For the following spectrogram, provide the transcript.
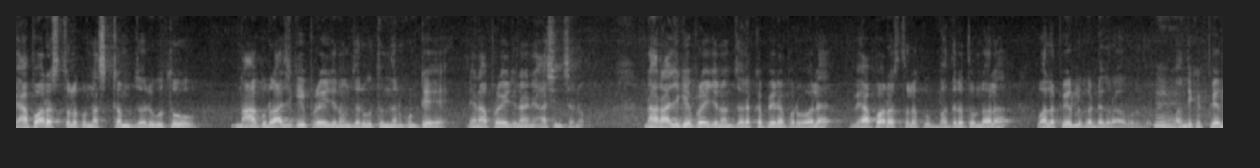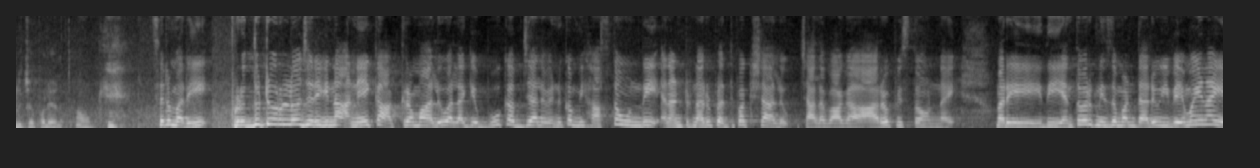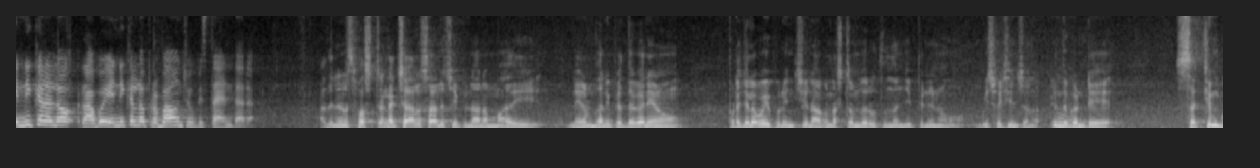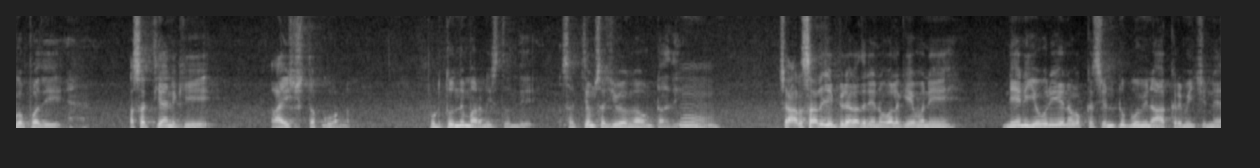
వ్యాపారస్తులకు నష్టం జరుగుతూ నాకు రాజకీయ ప్రయోజనం జరుగుతుంది అనుకుంటే నేను ఆ ప్రయోజనాన్ని ఆశించను. నా రాజకీయ ప్రయోజనం జరగకపోయినా పర్వాలే వ్యాపారస్తులకు భద్రత ఉండాలా వాళ్ళ పేర్లు గడ్డకు రాకూడదు. అందుకే పేర్లు చెప్పలేను. ఓకే. సరే మరి ప్రొద్దుటూరులో జరిగిన అనేక అక్రమాలు అలాగే భూ కబ్జాల వెనుక మీ హస్తం ఉంది అని అంటున్నారు ప్రతిపక్షాలు. చాలా బాగా ఆరోపిస్తూ ఉన్నాయి. మరి ఇది ఎంతవరకు నిజం అంటారు ఇవేమైనా ఎన్నికలలో రాబోయే ఎన్నికల్లో ప్రభావం చూపిస్తాయంటారా? అది నేను స్పష్టంగా చాలాసార్లు చెప్పినానమ్మా. అది నేను దానికి పెద్దగా నేను ప్రజల వైపు నుంచి నాకు నష్టం జరుగుతుందని చెప్పి నేను విశ్వసించను. ఎందుకంటే సత్యం గొప్పది అసత్యానికి ఆయుష్ తక్కువ. పుడుతుంది మరణిస్తుంది. సత్యం సజీవంగా ఉంటుంది. చాలాసార్లు చెప్పినా కదా నేను వాళ్ళకి ఏమని నేను ఎవరైనా ఒక్క సెంటు భూమిని ఆక్రమించినా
